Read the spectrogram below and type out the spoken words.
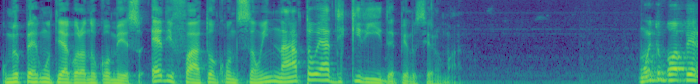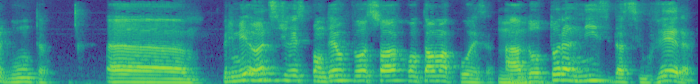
como eu perguntei agora no começo, é de fato uma condição inata ou é adquirida pelo ser humano? Muito boa pergunta. Uh, primeiro, antes de responder, eu vou só contar uma coisa. Uhum. A doutora Nise da Silveira,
